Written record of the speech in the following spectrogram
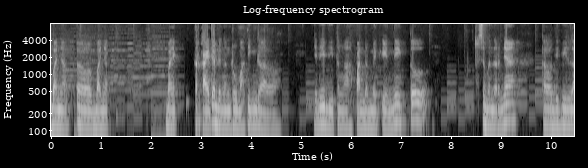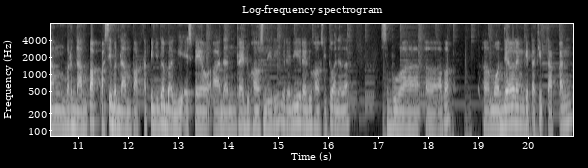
banyak uh, banyak banyak terkaitnya dengan rumah tinggal. Jadi di tengah pandemik ini tuh sebenarnya kalau dibilang berdampak pasti berdampak, tapi juga bagi SPOA dan Redu House sendiri. Jadi Redu House itu adalah sebuah uh, apa uh, model yang kita ciptakan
